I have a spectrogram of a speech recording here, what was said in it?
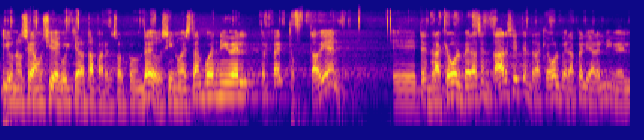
y uno sea un ciego y quiera tapar el sol con un dedo. Si no está en buen nivel, perfecto, está bien. Eh, tendrá que volver a sentarse y tendrá que volver a pelear el nivel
